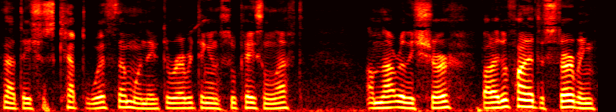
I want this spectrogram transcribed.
that they just kept with them when they threw everything in a suitcase and left. I'm not really sure, but I do find it disturbing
